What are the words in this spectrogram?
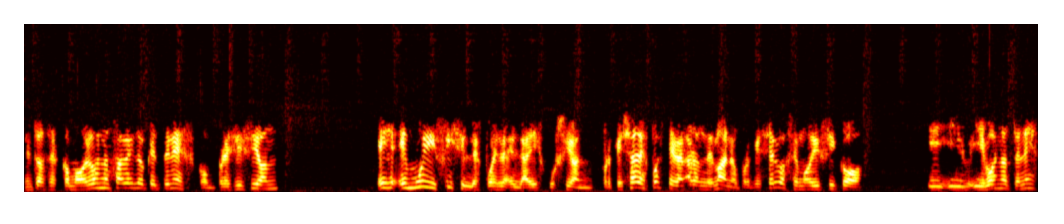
Entonces, como vos no sabes lo que tenés con precisión, es, es muy difícil después la, la discusión, porque ya después te ganaron de mano, porque si algo se modificó y, y- y vos no tenés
